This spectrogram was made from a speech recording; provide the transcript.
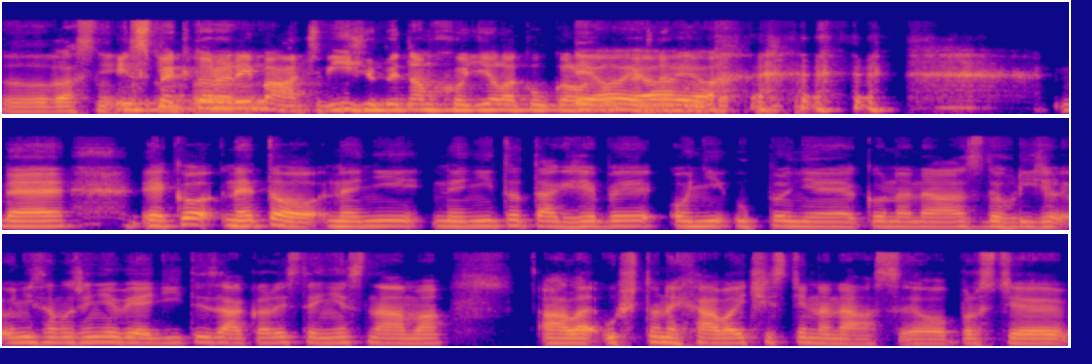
Eh, vlastně Inspektor tím, rybáč, víš, že by tam chodil a koukal jo, jo, jo. ne, jako ne to, není, není to tak, že by oni úplně jako na nás dohlíželi. Oni samozřejmě vědí ty základy stejně s náma, ale už to nechávají čistě na nás, jo. Prostě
